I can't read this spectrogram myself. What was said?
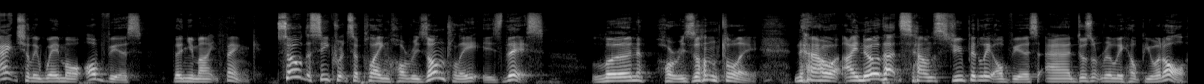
actually way more obvious than you might think. So the secret to playing horizontally is this learn horizontally. Now, I know that sounds stupidly obvious and doesn't really help you at all,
